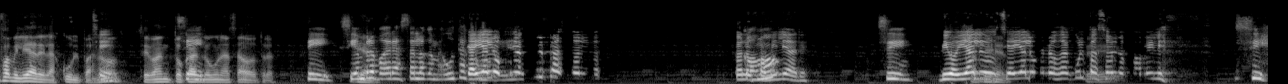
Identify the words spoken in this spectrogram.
familiares las culpas, ¿no? Sí. Se van tocando Sí. unas a otras. Sí, siempre Bien. poder hacer lo que me gusta. Que hay algo que da culpa son los, son los familiares. Sí. Digo, y algo, También. si hay algo que nos da culpa Sí. son los familiares. Sí.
